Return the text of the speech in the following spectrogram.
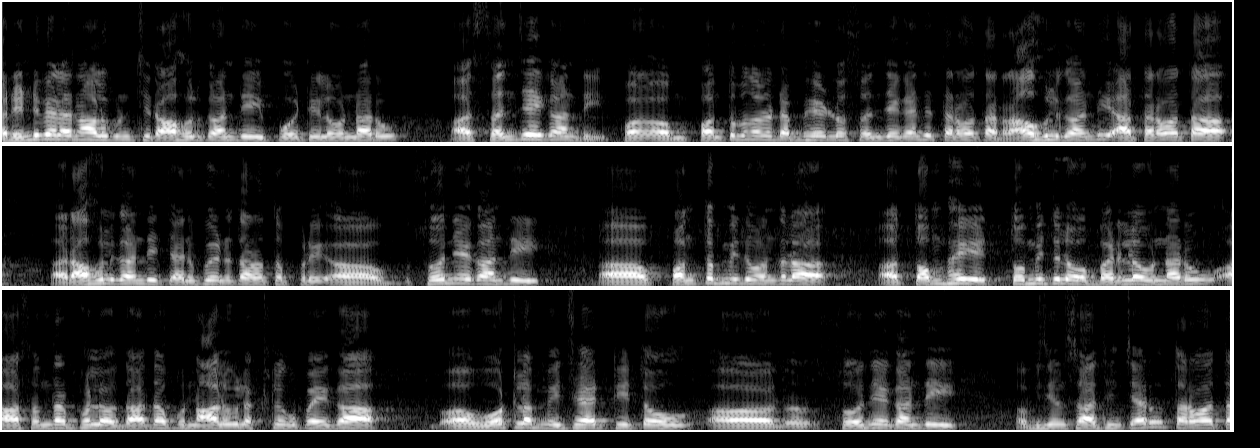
రెండు వేల నాలుగు నుంచి రాహుల్ గాంధీ పోటీలో ఉన్నారు. ఆ, సంజయ్ గాంధీ ప- పంతొమ్మిది వందల డెబ్బై ఏడులో సంజయ్ గాంధీ తర్వాత రాహుల్ గాంధీ ఆ తర్వాత రాహుల్ గాంధీ చనిపోయిన తర్వాత సోనియా గాంధీ పంతొమ్మిది వందల తొంభై తొమ్మిదిలో బరిలో ఉన్నారు. ఆ సందర్భంలో దాదాపు నాలుగు లక్షలకు పైగా ఓట్ల మెజారిటీతో సోనియా గాంధీ విజయం సాధించారు. తర్వాత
